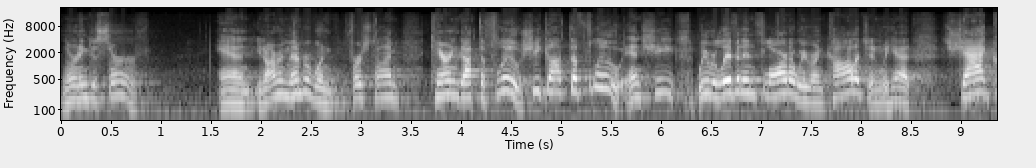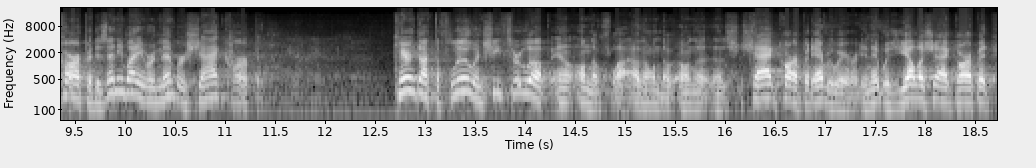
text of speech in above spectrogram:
learning to serve. And you know, I remember when first time Karen got the flu. She got the flu, and she we were living in Florida. We were in college, and we had shag carpet. Does anybody remember shag carpet? Karen got the flu, and she threw up on the, on the, on the shag carpet everywhere, and it was yellow shag carpet,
